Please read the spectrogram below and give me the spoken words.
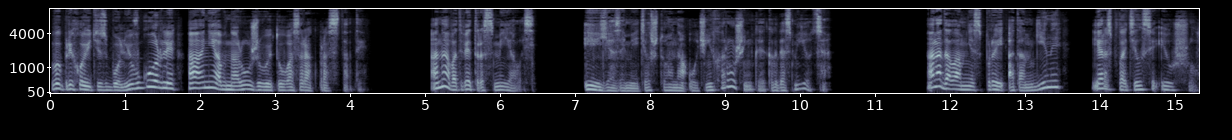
вы приходите с болью в горле, а они обнаруживают у вас рак простаты. Она в ответ рассмеялась. И я заметил, что она очень хорошенькая, когда смеется. Она дала мне спрей от ангины я расплатился и ушел.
